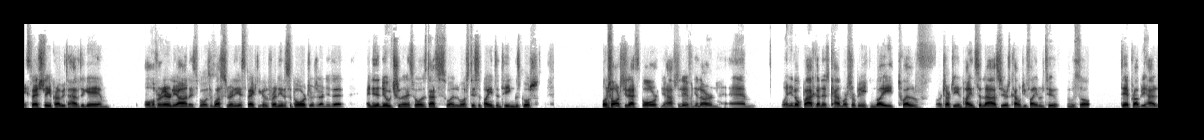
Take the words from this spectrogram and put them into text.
especially probably to have the game over early on. I suppose it wasn't really a spectacle for any of the supporters or any of the any of the neutral, and I suppose that's one of the most disappointing things. But unfortunately, that's sport. You have to live and you learn. Um, when you look back on it, Camross were beaten by twelve or thirteen points in last year's county final too. So they probably had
